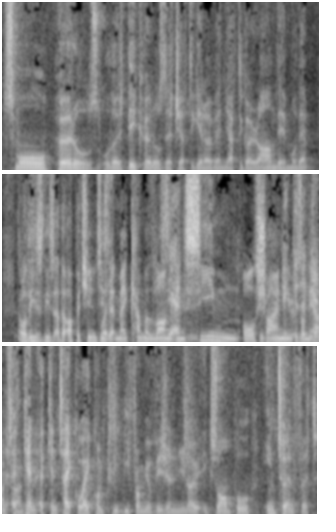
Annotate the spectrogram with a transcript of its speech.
small hurdles or those big hurdles that you have to get over and you have to go around them or that. Or these, these other opportunities that may come along and seem all shiny because from it the can, outside. It can it can take away completely from your vision. You know, example, InternFit.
